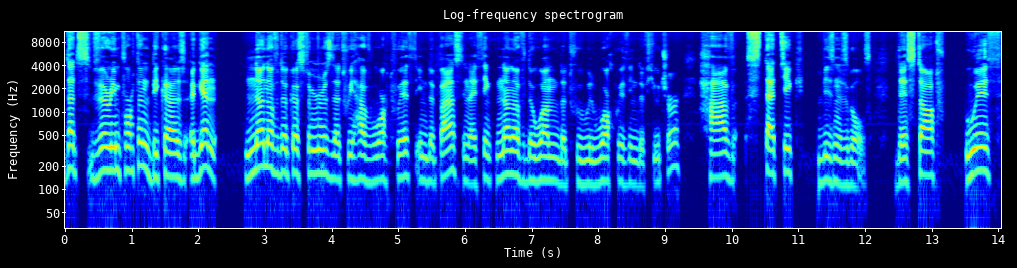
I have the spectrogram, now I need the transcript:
that's very important because, again, none of the customers that we have worked with in the past, and I think none of the one that we will work with in the future, have static business goals. They start with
